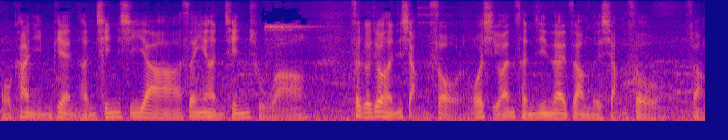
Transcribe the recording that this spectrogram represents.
我看影片很清晰啊，声音很清楚啊，这个就很享受了。我喜欢沉浸在这样的享受上。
